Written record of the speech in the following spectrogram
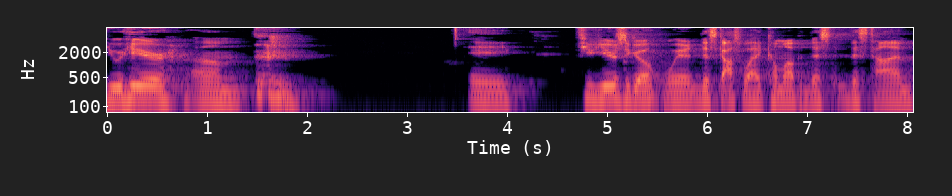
You were here um, a few years ago when this gospel had come up, this this time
